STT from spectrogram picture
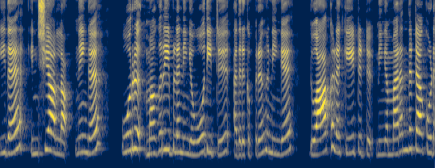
இதை இன்ஷியா அல்லா நீங்கள் ஒரு மகரீபில் நீங்கள் ஓதிட்டு அதற்கு பிறகு நீங்கள் துவாக்களை கேட்டுட்டு நீங்கள் மறந்துட்டா கூட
